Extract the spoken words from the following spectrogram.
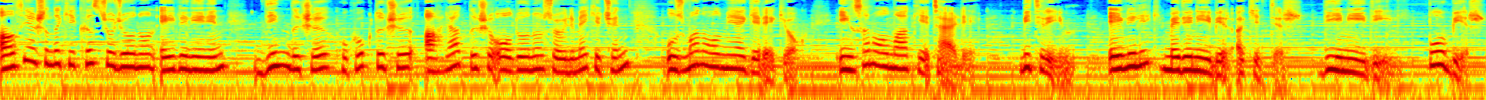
6 yaşındaki kız çocuğunun evliliğinin din dışı, hukuk dışı, ahlak dışı olduğunu söylemek için uzman olmaya gerek yok. İnsan olmak yeterli. Bitireyim. Evlilik medeni bir akittir dini değil. Bu bir.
